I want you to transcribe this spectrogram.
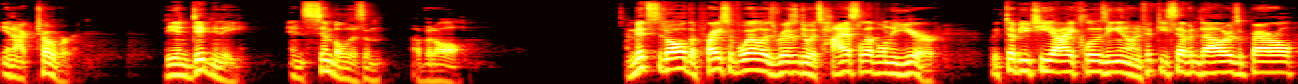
in October. The indignity and symbolism of it all. Amidst it all, the price of oil has risen to its highest level in a year, with WTI closing in on $57 a barrel,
